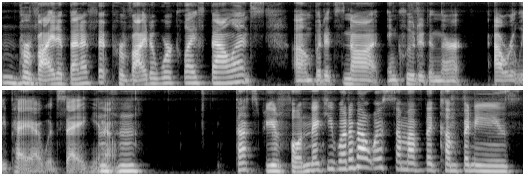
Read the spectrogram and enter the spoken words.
Mhm. provide a benefit, provide a work life balance, um, but it's not included in their hourly pay, I would say, you know. Mhm. That's beautiful. Nikki, what about with some of the companies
